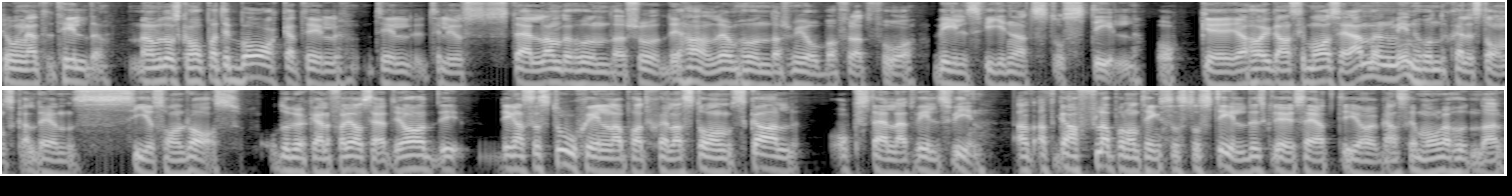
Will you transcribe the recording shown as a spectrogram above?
Krångla inte till det. Men om vi då ska hoppa tillbaka till, till, till just ställande hundar, så det handlar om hundar som jobbar för att få vildsvinen att stå still. Och eh, jag har ju ganska många som säger, ja men min hund skäller ståndskall, det är en si och sån ras. Och då brukar i alla fall jag säga att ja, det, det är ganska stor skillnad på att skälla ståndskall och ställa ett vildsvin. Att, att gaffla på någonting som står still, det skulle jag ju säga att det gör ganska många hundar.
